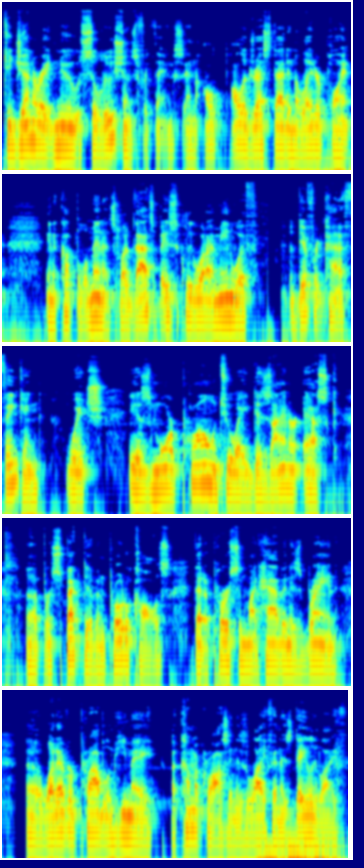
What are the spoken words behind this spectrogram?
to generate new solutions for things. And I'll, I'll address that in a later point in a couple of minutes. But that's basically what I mean with a different kind of thinking, which is more prone to a designer esque uh, perspective and protocols that a person might have in his brain, uh, whatever problem he may come across in his life and his daily life.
